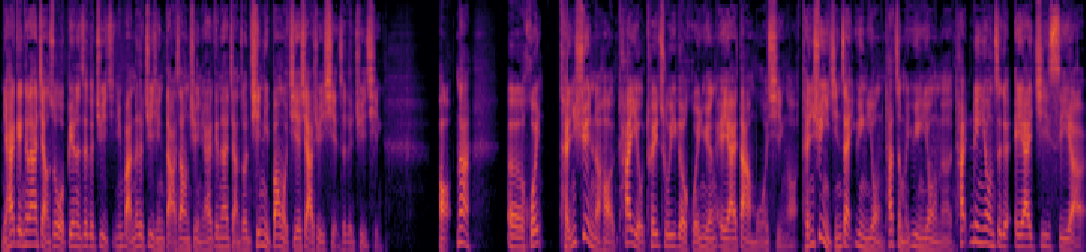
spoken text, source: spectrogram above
你还可以跟他讲说，我编了这个剧情，你把那个剧情打上去，你还跟他讲说，请你帮我接下去写这个剧情。好，那呃，回腾讯呢哈，它有推出一个浑圆 AI 大模型哦，腾讯已经在运用，它怎么运用呢？它利用这个 AIGC 啊，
